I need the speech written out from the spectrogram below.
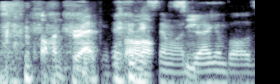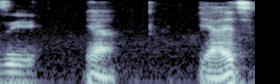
on Dragon Ball Next time on Z. Dragon Ball Z. Yeah. Yeah, it's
